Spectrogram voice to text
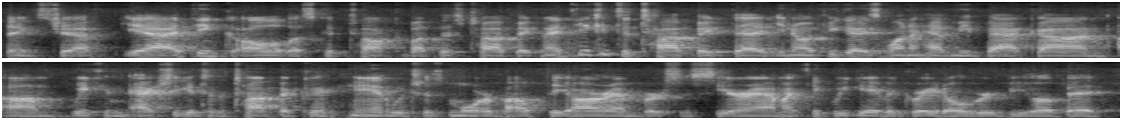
Thanks, Jeff. Yeah, I think all of us could talk about this topic, and I think it's a topic that you know, if you guys want to have me back on, um, we can actually get to the topic at hand, which is more about the RM versus CRM. I think we gave a great overview of it,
